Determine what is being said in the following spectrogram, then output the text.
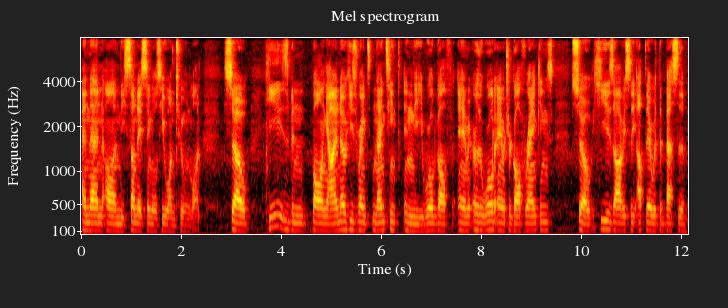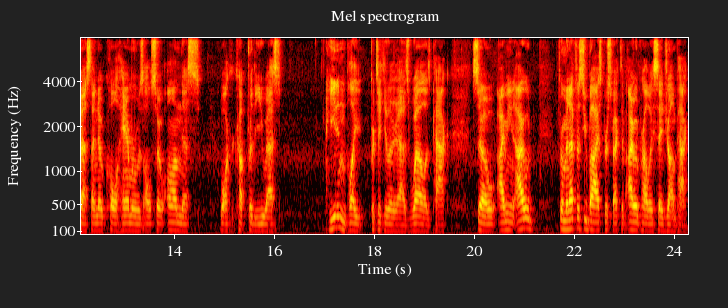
And then on the Sunday singles, he won two and one. So he's been balling out. I know he's ranked 19th in the world golf am- or the world amateur golf rankings. So he is obviously up there with the best of the best. I know Cole Hammer was also on this Walker Cup for the U.S. He didn't play particularly as well as Pak. So I mean, I would, from an FSU bias perspective, I would probably say John Pak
